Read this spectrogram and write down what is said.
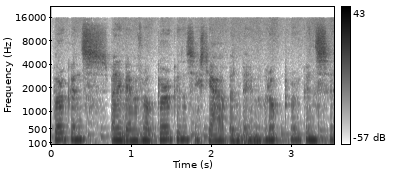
Perkins, ben ik bij mevrouw Perkins? Zegt, ja, ik ben bij mevrouw Perkins. Uh,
